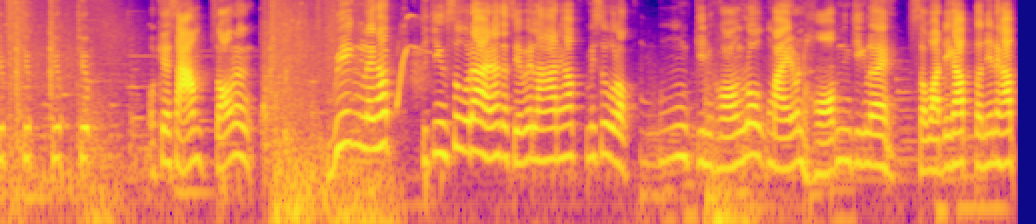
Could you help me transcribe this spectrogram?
ชึบชึบชึบชึบโอเคสามสองหนึ่งวิ่งเลยครับ จริงๆสู้ได้นะ แต่เสียเวลานะครับ ไม่สู้หรอกกลินของโลกใหม่มันหอมจริง ๆ เลย สวัสดีครับ ตอนนี้นะครับ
